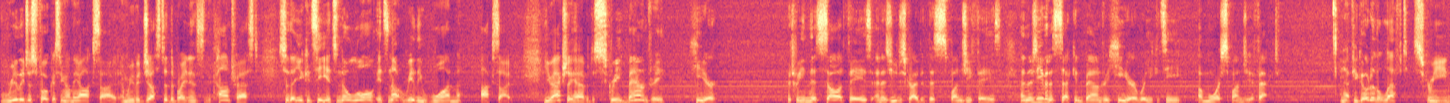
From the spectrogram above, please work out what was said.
really just focusing on the oxide, and we've adjusted the brightness and the contrast so that you can see it's no long, it's not really one oxide. You actually have a discrete boundary here between this solid phase and as you described it, this spongy phase. And there's even a second boundary here where you can see a more spongy effect. Now if you go to the left screen,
